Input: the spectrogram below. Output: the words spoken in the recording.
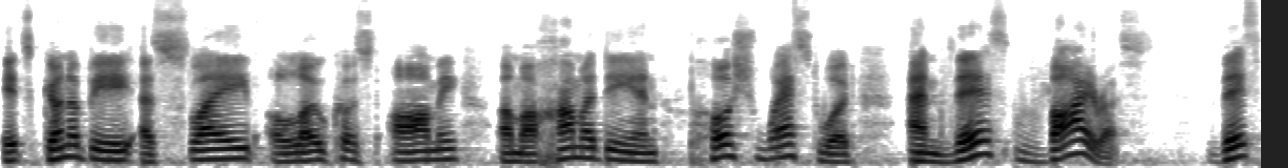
It's going to be a slave, a locust army, a Mohammedan push westward, and this virus, this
